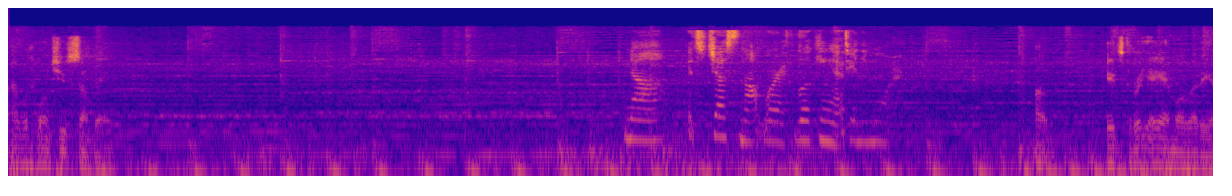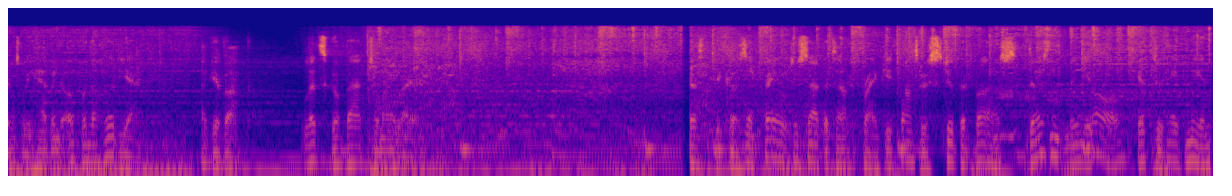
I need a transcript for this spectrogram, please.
I will want you someday. Nah, it's just not worth looking at anymore. Um. It's 3 a.m. already and we haven't opened the hood yet. I give up. Let's go back to my lair. Just because I failed to sabotage Frankie Foster's stupid bus doesn't mean you all get to hate me and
